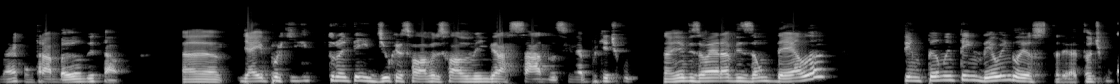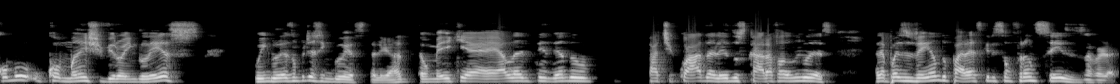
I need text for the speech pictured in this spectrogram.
né, contrabando e tal. Uh, e aí, por que tu não entendia o que eles falavam? Eles falavam meio engraçado, assim, né? Porque, tipo, na minha visão era a visão dela tentando entender o inglês, tá ligado? Então, tipo, como o Comanche virou inglês, o inglês não podia ser inglês, tá ligado? Então, meio que é ela entendendo patiquada ali dos caras falando inglês. Depois vendo, parece que eles são franceses, na verdade.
